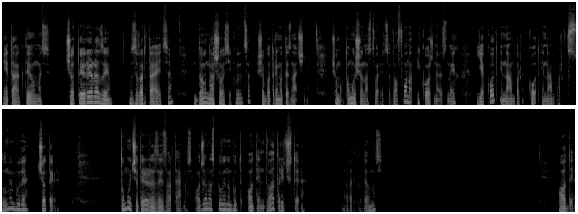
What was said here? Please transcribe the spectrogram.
І так, дивимось. Чотири рази звертається до нашого секвенса, щоб отримати значення. Чому? Тому що у нас створюється два фона, і кожен з них є код і number. Код і number. В сумі буде 4. Тому 4 рази звертаємось. Отже, у нас повинно бути 1, 2, 3, 4. Давайте подивимось. 1,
